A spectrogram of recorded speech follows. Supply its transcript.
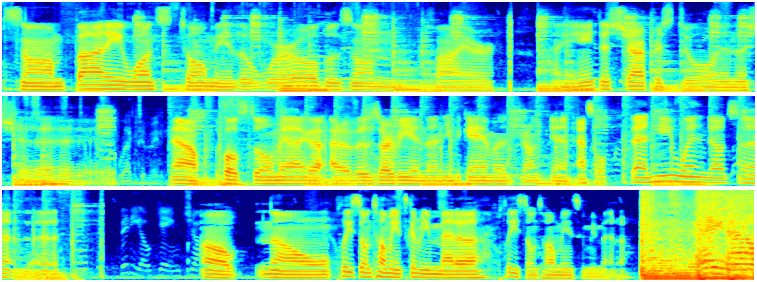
Somebody once told me the world was on fire. I ain't the sharpest tool in the shed. Now, the postal man got out of his RV and then he became a drunken asshole. Then he went outside. Uh, oh, no. Please don't tell me it's gonna be meta. Please don't tell me it's gonna be meta. Hey now,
